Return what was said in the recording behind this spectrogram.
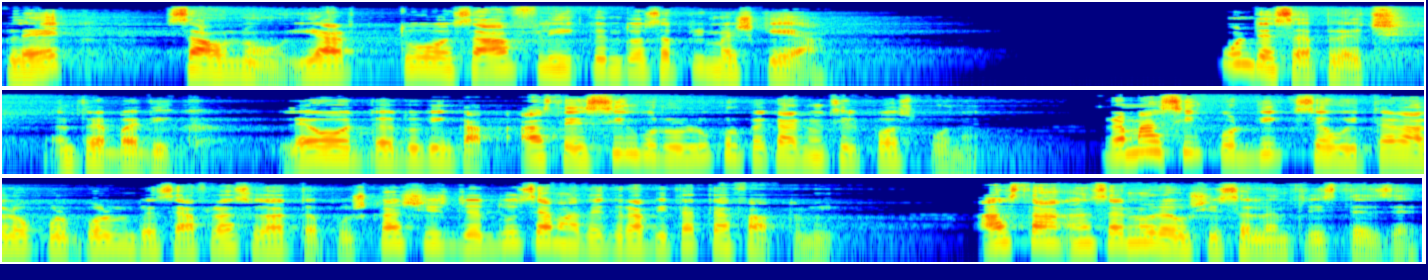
plec sau nu, iar tu o să afli când o să primești cheia. Unde să pleci? întrebă Dick. Leo dădu din cap. Asta e singurul lucru pe care nu ți-l pot spune. Rămas singur, Dick se uită la locul gol unde se afla odată pușca și își dădu seama de gravitatea faptului. Asta însă nu reuși să-l întristeze.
